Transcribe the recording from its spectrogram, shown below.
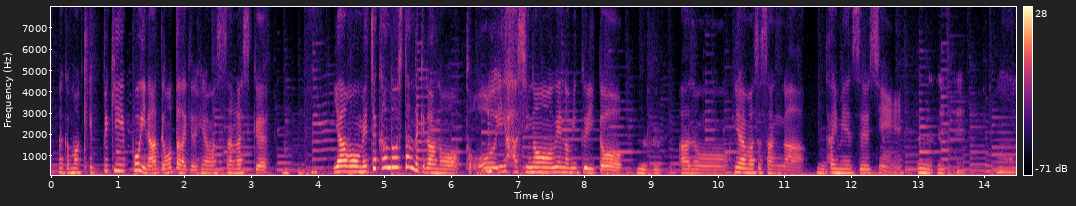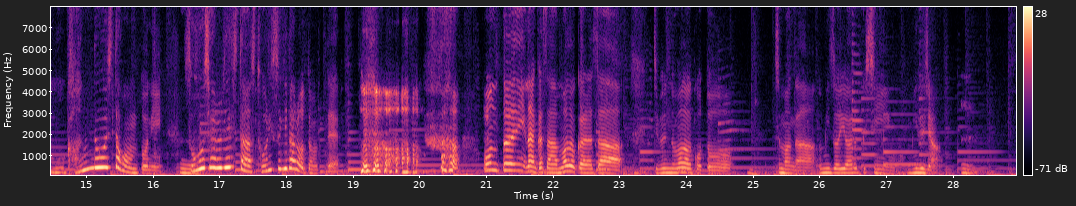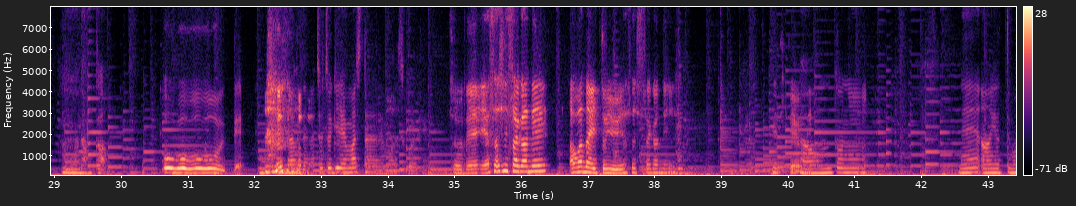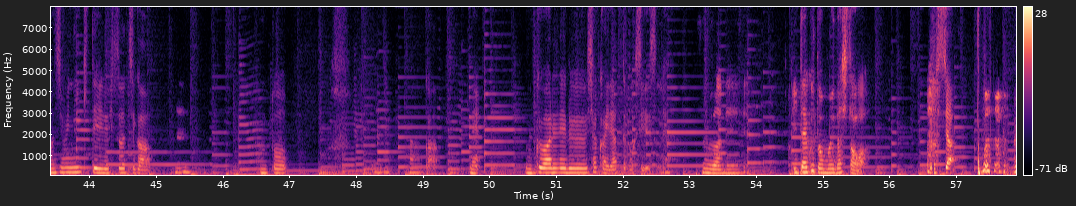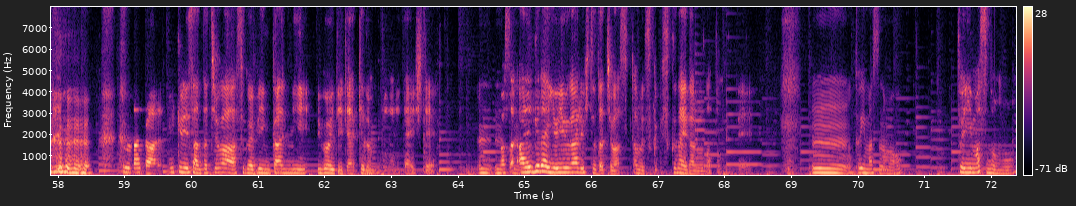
なんかまあ潔癖っぽいなって思ったんだけど平松さんらしく。いやもうめっちゃ感動したんだけどあの遠い橋の上のみくりとうんうんあの平松さんがうん。対面するシーン、うんうんもうもう感動した本当に、うん。ソーシャルディスタンス取りすぎだろうと思って。本当になんかさ窓からさ自分の我が子と妻が海沿いを歩くシーンを見るじゃん。うん。もうなんかおうおうおうおうって。もう涙がちょちょぎれましたねもうあそこら辺そうね、優しさがね、合わないという優しさがね、出てたいやよね。本当に。ねああやって真面目に生きている人たちがうん。本当なんかね報われる社会であってほしいですね。そうだね。言いたいこと思い出したわ。よっしゃそうなんか、みくりさんたちはすごい敏感に動いていたけど、うん。コロナに対して、うんうん、うん、まあさあれぐらい余裕がある人たちは多分少少ないだろうなと思って。うんと言いますのも？と言いますのも、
